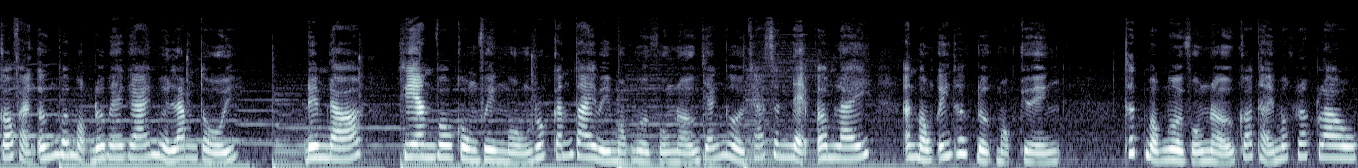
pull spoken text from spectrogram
có phản ứng với một đứa bé gái 15 tuổi. Đêm đó, Khi anh vô cùng phiền muộn rút cánh tay bị một người phụ nữ dáng người khá xinh đẹp ôm lấy, Anh bỗng ý thức được một chuyện. Thích một người phụ nữ có thể mất rất lâu,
